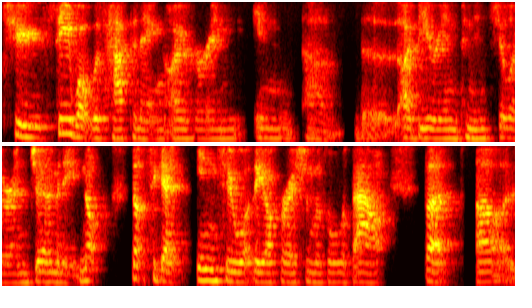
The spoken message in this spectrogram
to see what was happening over in in uh, the Iberian Peninsula and Germany. Not not to get into what the operation was all about, but uh,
